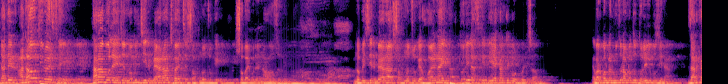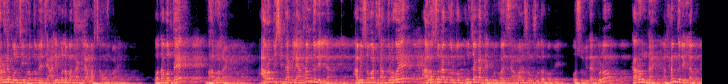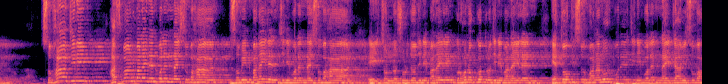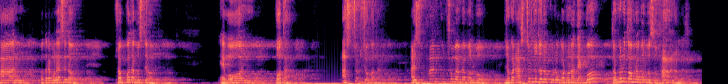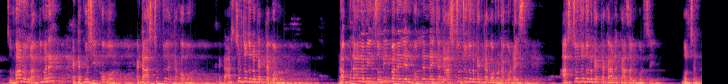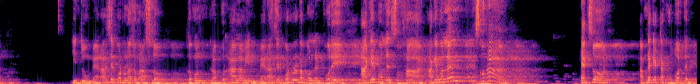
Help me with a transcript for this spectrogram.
যাদের আদাওতি রয়েছে, তারা বলে যে নবীজির মেয়ারাজ হয়েছে স্বপ্ন যুগে সবাই বলে নাহজুবিল্লাহ নবীজির মেয়ারাজ স্বপ্ন যুগে হয় নাই, তার দলিল আজকে দিয়ে এখান থেকে উঠবো ইনশাআল্লাহ। এবার বলবেন, হুজুর, আমরা তো দলিল বুঝি না। যার কারণে বলছি প্রথমে যে আলিমুলামা থাকলে আমার সাহস বাড়ে। কথা বলতে ভালো লাগে। আরও বেশি থাকলে, আলহামদুলিল্লাহ, আমি সবার ছাত্র হয়ে আলোচনা করব কোন জায়গাতে ভুল হয়েছে, আমারও সংশোধন হবে। অসুবিধার কোনো কারণ নাই। আলহামদুলিল্লাহ বলে সোভান যিনি আসমান বানাইলেন বলেন নাই সুবহান, জমিন বানাইলেন যিনি বলেন নাই সুবহান, এই চন্দ্র সূর্য যিনি বানাইলেন, গ্রহ নক্ষত্র যিনি বানাইলেন, এত কিছু বানানোর পরে যিনি বলেন নাই যে আমি সুবহান। কথাটা মনে আছে তো? সব কথা বুঝতে হবে। এমন কথা, আশ্চর্য কথা। আরে সুফান কোন সময় আমরা বলব? যখন আশ্চর্যজনক কোনো ঘটনা দেখব, তখনই তো আমরা বলব সুফান আল্লাহ সুফান আল্লাহ কি মানে? একটা খুশির খবর, একটা আশ্চর্য একটা খবর, একটা আশ্চর্যজনক একটা ঘটনা। রাব্বুল আলমিন জমিন বানাইলেন, বললেন নাই যে আমি আশ্চর্যজনক একটা ঘটনা ঘটাইছি। আশ্চর্যজনক একটা কাজ আমি করছি। বলছেন না। কিন্তু মেরাজের ঘটনা যখন আসলো তখন রব্বুল আলমিন মেরাজের ঘটনাটা বললেন, পরে আগে বললেন সুহান আগে বললেন সুহান একজন আপনাকে একটা খবর দেবে।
